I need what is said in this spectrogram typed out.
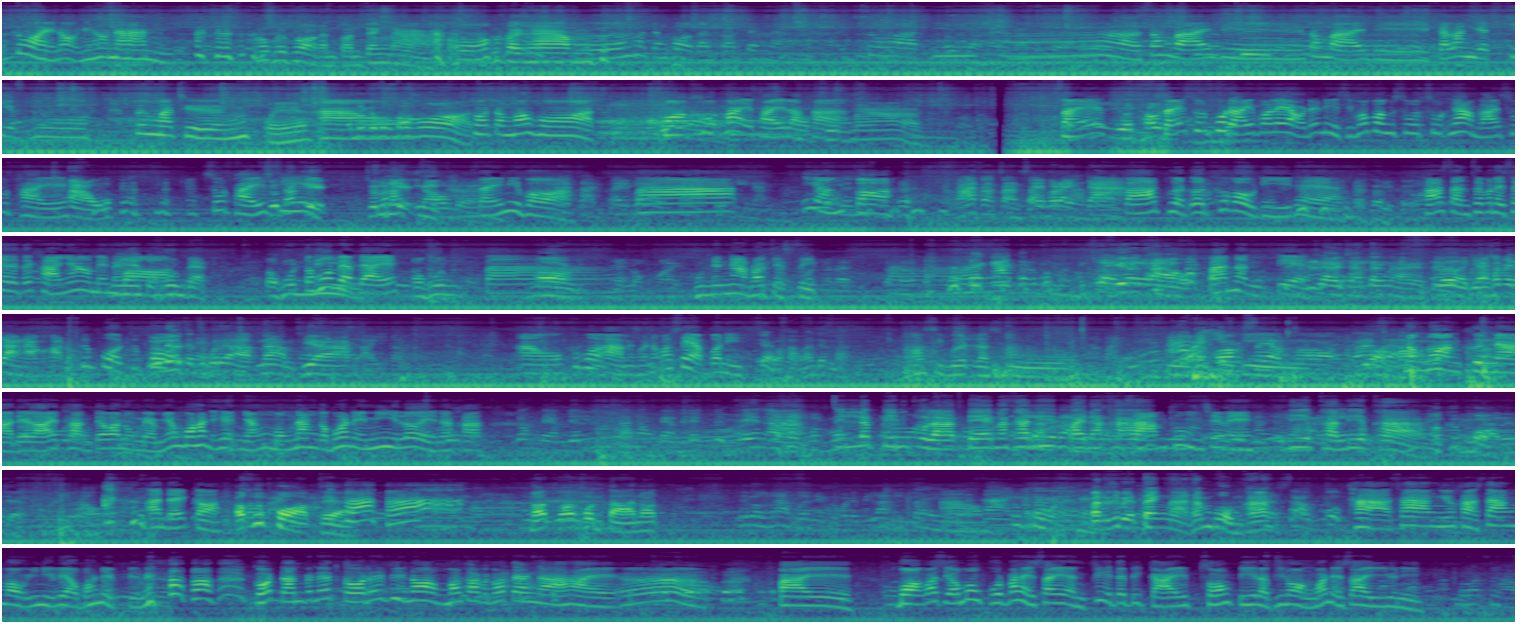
คือบอกให้น้องนี่เท่านั้น เขาค่อยพอกันตอนแต่งหน้าโอ้ไปงามเออเขาจังพอกันตอนแต่งหน้าสวัสดีค่ะสำบายดีสำบายดีกำลังเย็ดคลิปอยู่ เพิ่งมาถึง เว้ยอ้าว อันนี้ก็เพิ่งมาฮอดโทรตมาฮอดหอบสูตรไม้ไฟล่ะค่ะขอบณมาก ใส่ใส่สูตรผู้ใดบ่แล้วได้นี่สิมาเบิ่งสูตรสูตรงามหลายสูตรไผเอาสูตรไผชุดสินักเอกชุดนักเอกเก่าแหมใส่นี่บ่ปลา อีหยังก่อนขาจัสันใส่บ่ได้จ้าปลาเพื่อนเอิดคือเว้าดีแท้ขาสันใส่บ่ได้ใส่ได้แต่ขายาวแม่นแม่บ่ต้องหุ้นแบบต้องหุ้นต้องหุ้นแบบใดต้องหุ้นปลาอ่อน หุ้นยังงามร้อยเจ็ดสิบปลาเรื่องข่าวปลานั่นเตี่ยใช่ฉันตั้งนานเออเดี๋ยวเขาไปล้างน้ำก่อนคือโพดคือโพเราดเลือกจากจะไม่ได้อาบน้ำเทียเอาคือบ่อาบให้คนน้องเอาแซ่บบ่นี่แซ่บขามันเด้อค่ะเอาสิเบิดละสู อืมท้องดีแซ่บเนาะน้องๆขึ้นหน้าได้หลายท่านแต่ว่าน้องแหม่มยังบ่ทันได้เฮ็ดหยังหมองนั่งกับบ่ทันได้มีเลยนะคะ น้องแหม่มอย่าลืมนะน้องแหม่มได้ขึ้นเพลงอะศิลปินกุหลาบแดงนะคะ รีบไปนะคะ สามทุ่มใช่ไหม รีบค่ะรีบค่ะ เอาคือปอบแจ้อันใดก่อน เอาคือปอบแท้น็อตน็อตคนตาน็อต อ้าวคือโพดแท้ปันที่เป็นแต่งหน้าทำผมคะถ่าสร้างอยู่ค่ะ สร้างเบาอีนี่แล้วบ่ทันได้เป็น กดดันไปในตัวได้พี่น้องมาค่ะเป็นเขาแต่งหน้าให้เออ ไป บอกว่าสิเอามงกุฎมาให้ใส่อันฟรีแต่ปีกายสองปีแล้วพี่น้องบ่ได้ใส่อยู่นี่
